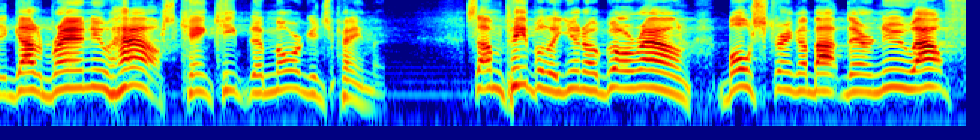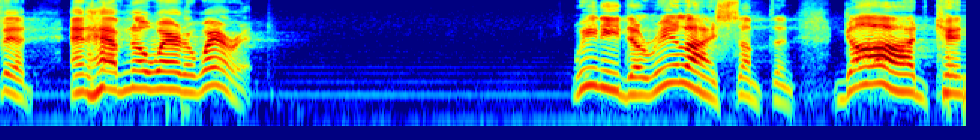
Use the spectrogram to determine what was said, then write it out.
they got a brand new house, can't keep the mortgage payment. Some people, you know, go around bolstering about their new outfit and have nowhere to wear it. We need to realize something. God can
